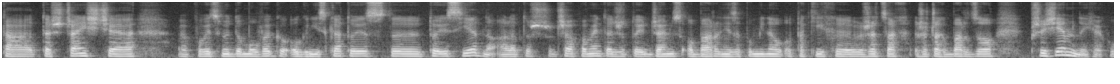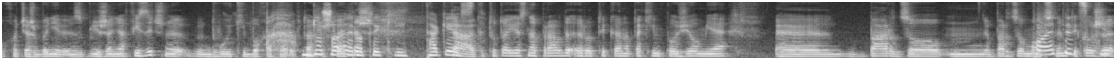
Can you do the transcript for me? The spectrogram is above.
ta, te szczęście powiedzmy domowego ogniska to jest, to jest jedno, ale też trzeba pamiętać, że tutaj James O'Barr nie zapominał o takich rzeczach, rzeczach bardzo przyziemnych, jak chociażby, nie wiem, zbliżenia fizyczne dwójki bohaterów. Tak? Dużo tutaj erotyki, też, tak jest. Tak, tutaj jest naprawdę erotyka na takim poziomie e, bardzo, mm, bardzo mocnym, tylko że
